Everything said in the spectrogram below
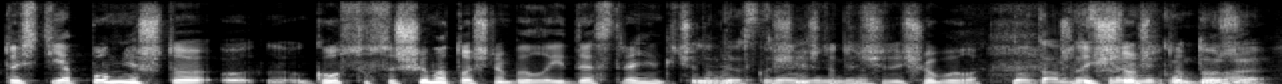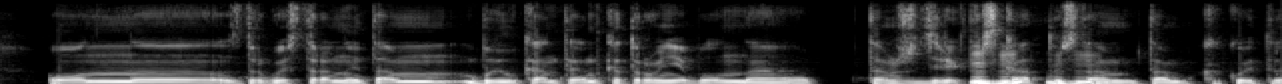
то есть я помню, что э, Ghost of Tsushima точно было, и Death Stranding, что-то такое ощущение, что-то да. еще было. Но там что Death Stranding, еще, он тоже... Было? он, э, с другой стороны, там был контент, которого не было на там же директор скат, uh-huh, то есть там, там какой-то,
